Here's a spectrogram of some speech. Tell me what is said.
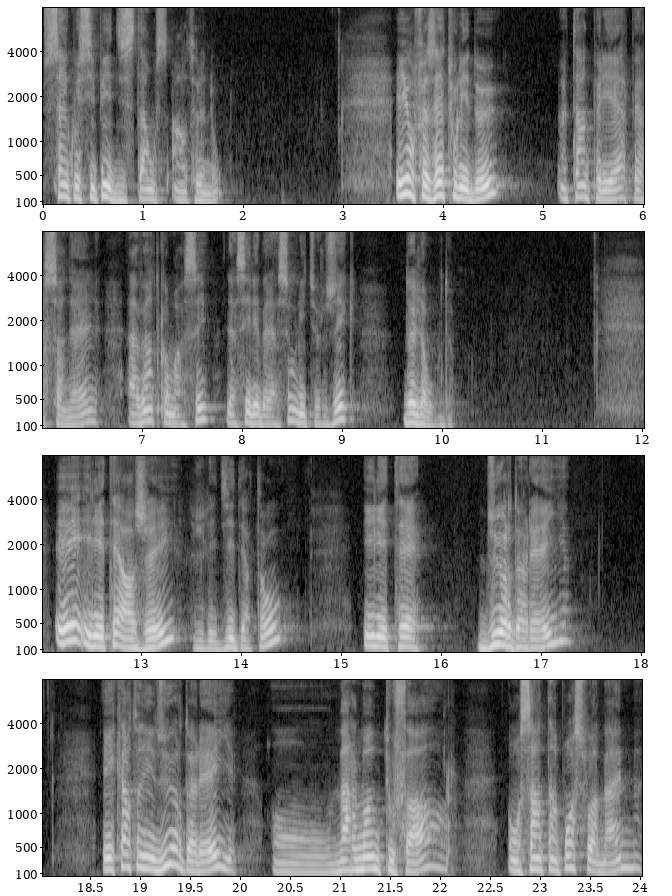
cinq ou six pieds de distance entre nous. Et on faisait tous les deux un temps de prière personnel avant de commencer la célébration liturgique de l'Aude. Et il était âgé, je l'ai dit tantôt, il était dur d'oreille. Et quand on est dur d'oreille, on marmonne tout fort, on ne s'entend pas soi-même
